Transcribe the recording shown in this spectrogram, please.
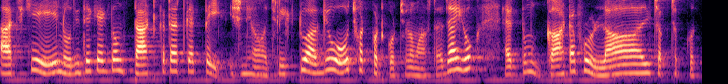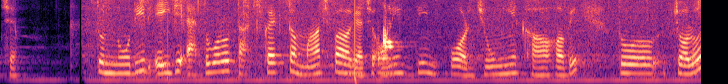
আজকে নদী থেকে একদম টাটকা টাটকা একটা ইলিশ নেওয়া হয়েছিল। একটু আগেও ছটফট করছিল মাছটা। যাই হোক, একদম গাটা পুরো লাল চকচক করছে। তো নদীর এই যে এত বড় টাটকা একটা মাছ পাওয়া গেছে অনেক দিন পর জমিয়ে খাওয়া হবে। তো চলো,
